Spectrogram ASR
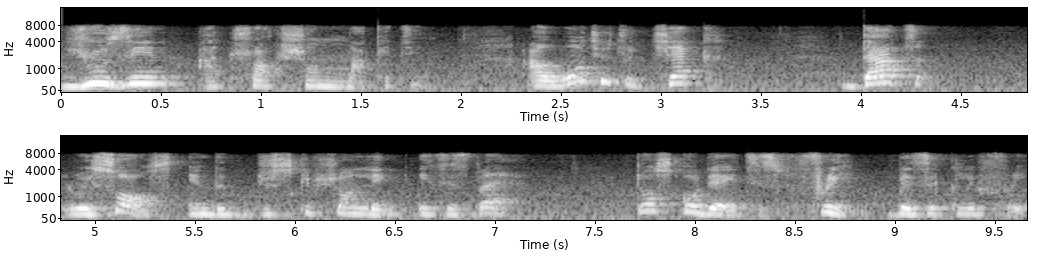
using attraction marketing. I want you to check that resource in the description link. It is there. Just go there. It is free, basically free.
